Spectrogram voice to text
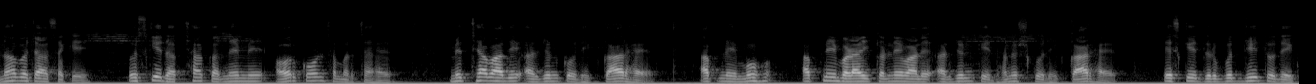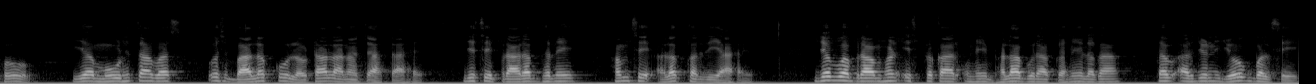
न बचा सके, उसकी रक्षा करने में और कौन समर्थ है? मिथ्यावादी अर्जुन को धिक्कार है। अपने मुँह, अपनी बड़ाई करने वाले अर्जुन के धनुष को धिक्कार है। इसकी दुर्बुद्धि तो देखो, यह मूढ़ता बस उस बालक को लौटा लाना चाहता है, जिसे प्रारब्ध ने हमसे अलग कर दिया है। जब वह ब्राह्मण इस प्रकार उन्हें भला बुरा कहने लगा, तब अर्जुन योग बल से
